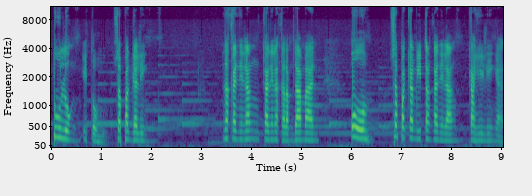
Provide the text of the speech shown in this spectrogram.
tulong ito sa paggaling na kanilang kanilang karamdaman o sa pagkamit ng kanilang kahilingan.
